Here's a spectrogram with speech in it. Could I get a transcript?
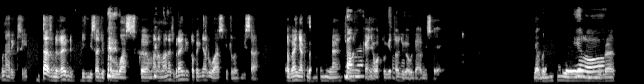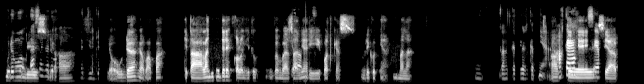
menarik sih. Bisa sebenarnya di- bisa diperluas ke mana-mana. Sebenarnya ini topiknya luas gitu loh. Bisa banyak bangetnya. Cuman Banget. kayaknya waktu kita juga udah habis deh. Gak berasa loh. Iya loh. Udah, Udah mau habis. Ya, ya udah nggak apa-apa. Kita lanjut aja deh kalau gitu pembahasannya di podcast berikutnya. Gimana? Deket-deketnya. Oke, Oke, sip. siap.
